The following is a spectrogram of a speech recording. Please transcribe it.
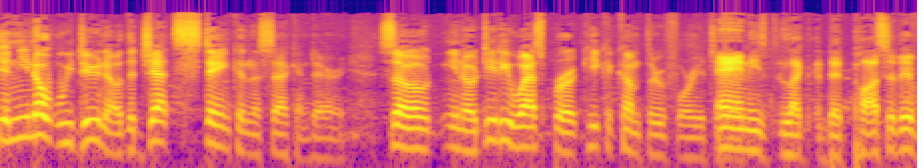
And you know what we do know the Jets stink in the secondary. So you know, Dede Westbrook, he could come through for you too. and he's like that positive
